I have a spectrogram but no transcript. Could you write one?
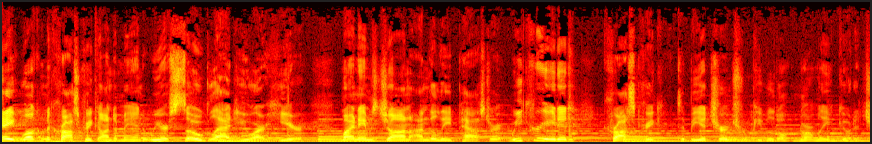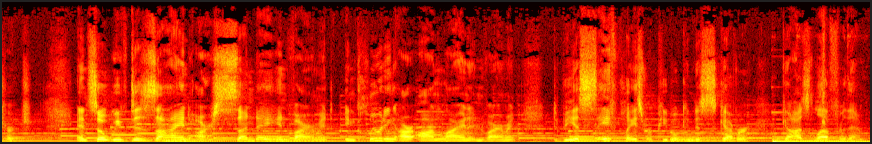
Hey, welcome to Cross Creek On Demand. We are so glad you are here. My name's John, I'm the lead pastor. We created Cross Creek to be a church for people who don't normally go to church. And so we've designed our Sunday environment, including our online environment, to be a safe place where people can discover God's love for them.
